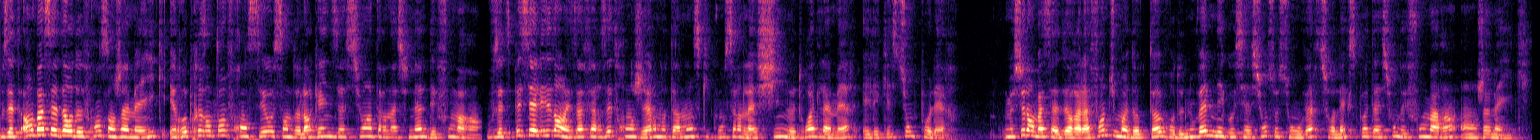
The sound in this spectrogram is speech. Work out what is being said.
Vous êtes ambassadeur de France en Jamaïque et représentant français au sein de l'Organisation internationale des fonds marins. Vous êtes spécialisé dans les affaires étrangères, notamment en ce qui concerne la Chine, le droit de la mer et les questions polaires. Monsieur l'ambassadeur, à la fin du mois d'octobre, de nouvelles négociations se sont ouvertes sur l'exploitation des fonds marins en Jamaïque.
